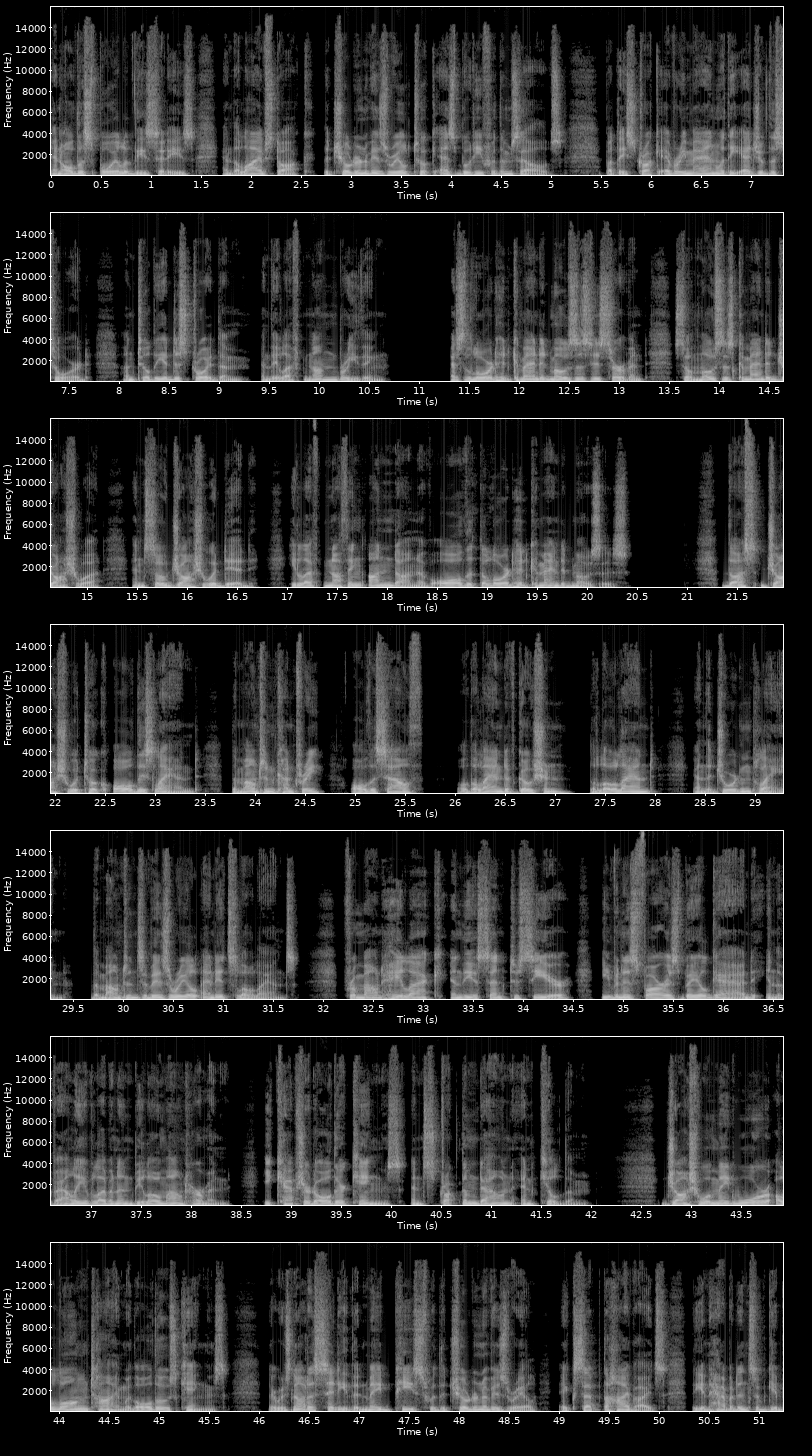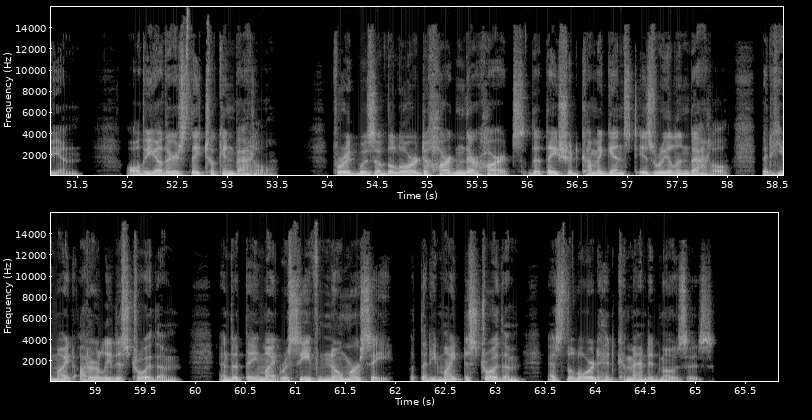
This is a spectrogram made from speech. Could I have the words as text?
And all the spoil of these cities, and the livestock, the children of Israel took as booty for themselves. But they struck every man with the edge of the sword, until they had destroyed them, and they left none breathing. As the Lord had commanded Moses his servant, so Moses commanded Joshua, and so Joshua did. He left nothing undone of all that the Lord had commanded Moses. Thus Joshua took all this land, the mountain country, all the south, all the land of Goshen, the lowland, and the Jordan plain, the mountains of Israel and its lowlands, from Mount Halak and the ascent to Seir, even as far as Baal Gad in the valley of Lebanon below Mount Hermon, he captured all their kings and struck them down and killed them. Joshua made war a long time with all those kings. There was not a city that made peace with the children of Israel, except the Hivites, the inhabitants of Gibeon. All the others they took in battle. For it was of the Lord to harden their hearts, that they should come against Israel in battle, that he might utterly destroy them, and that they might receive no mercy, but that he might destroy them, as the Lord had commanded Moses.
